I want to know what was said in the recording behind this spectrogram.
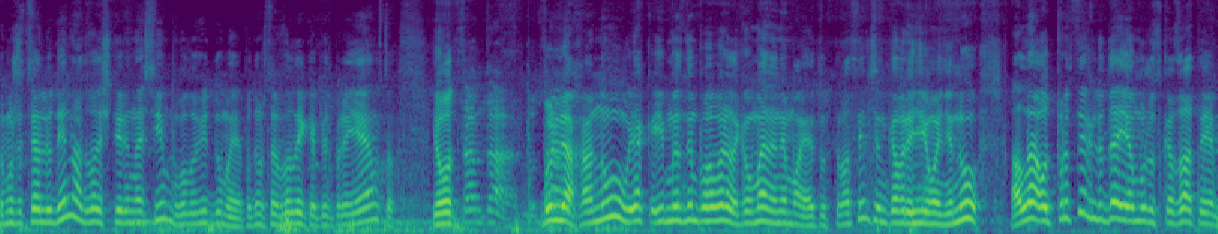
Тому що ця людина 24 на 7 в голові думає, тому що це велике підприємство. І от там, да. ну, там. Бляха, ну як і ми з ним поговорили, як у мене немає тут Васильченка в регіоні. Ну, але от про цих людей я можу сказати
